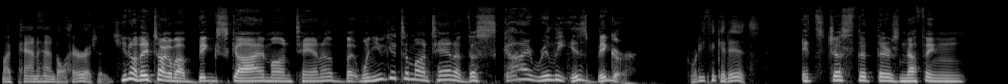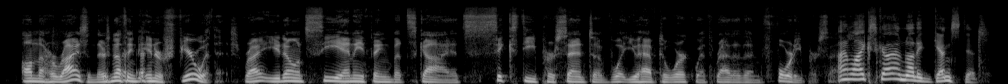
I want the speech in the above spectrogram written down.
my panhandle heritage. You know, they talk about big sky Montana, but when you get to Montana, the sky really is bigger. What do you think it is? It's just that there's nothing on the horizon. There's nothing to interfere with it, right? You don't see anything but sky. It's 60% of what you have to work with rather than 40%. I like sky. I'm not against it,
